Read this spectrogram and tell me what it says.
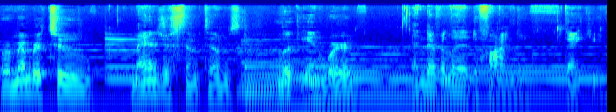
remember to manage your symptoms, look inward, and never let it define you. Thank you.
